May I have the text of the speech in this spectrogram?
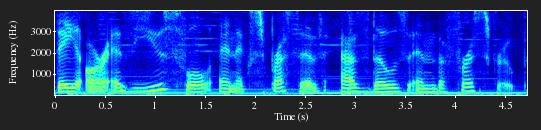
they are as useful and expressive as those in the first group.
